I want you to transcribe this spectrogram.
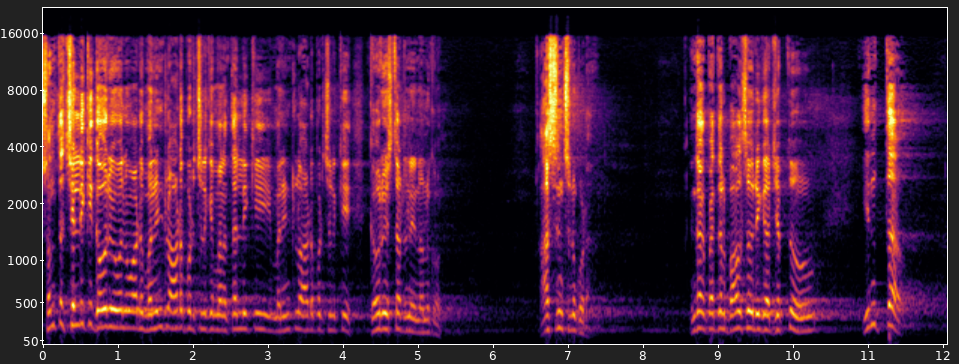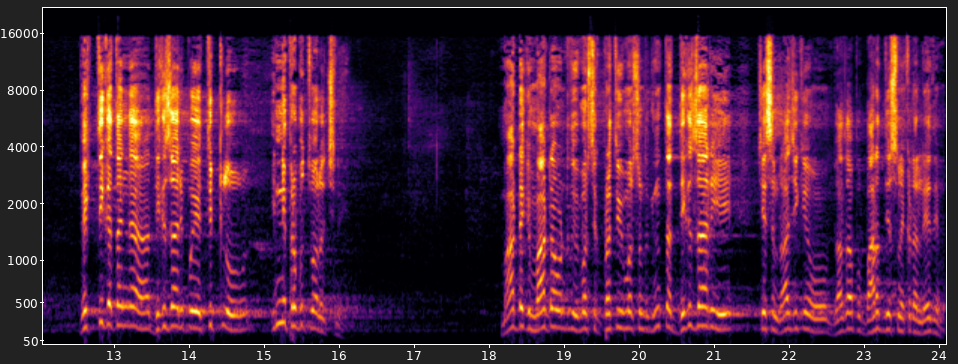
సొంత చెల్లికి గౌరవం వాడు మన ఇంట్లో ఆడపడుచులకి మన తల్లికి మన ఇంట్లో ఆడపడుచులకి గౌరవిస్తాడు నేను అనుకోను. ఆశించను కూడా. ఇందాక పెద్దలు బాలశౌరి గారు చెప్తూ ఇంత వ్యక్తిగతంగా దిగజారిపోయే తిట్లు ఇన్ని ప్రభుత్వాలు వచ్చినాయి. మాటకి మాట ఉంటుంది విమర్శకు ప్రతి విమర్శ ఉంటుంది. ఇంత దిగజారి చేసిన రాజకీయం దాదాపు భారతదేశంలో ఎక్కడా లేదేమో.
